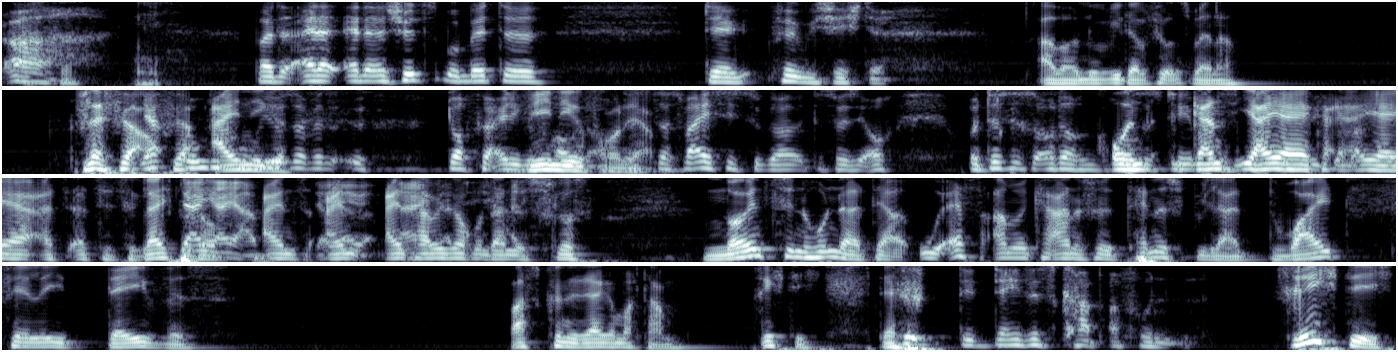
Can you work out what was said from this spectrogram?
Ah, war einer, einer der schönsten Momente der Filmgeschichte. Aber nur wieder für uns Männer. Vielleicht für, auch für einige. kurioserweise, äh, Doch, für einige Wenige Frauen. Frauen, das, ja. das weiß ich sogar, das weiß ich auch. Und das ist auch noch ein großes Und Thema. ganz, ja, ja, ja, ja, ja, erzählst du gleich. Ja, ja, ja. Eins, Ja, ja, eins habe ich noch und dann ist Schluss. 1900, der US-amerikanische Tennisspieler Dwight Philly Davis. Was könnte der gemacht haben? Richtig. Der Den- Den Davis Cup erfunden. Richtig,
